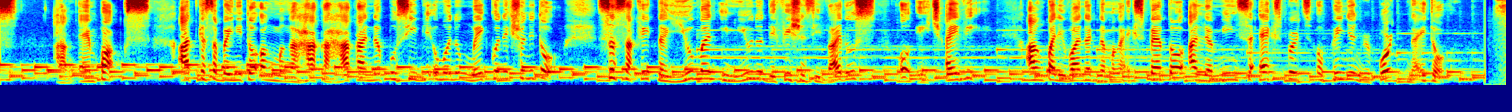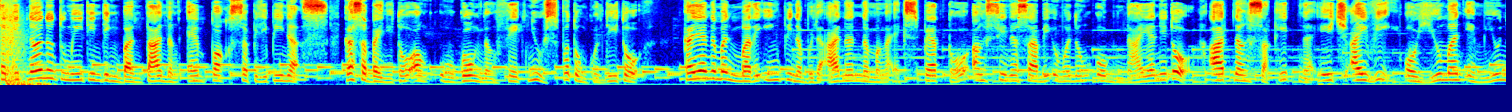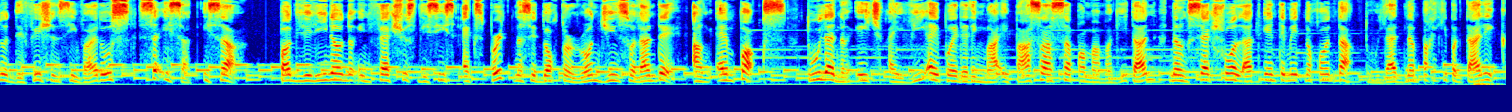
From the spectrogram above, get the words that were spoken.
ang Mpox. At kasabay nito ang mga haka-haka na posible umanong may koneksyon nito sa sakit na Human Immunodeficiency Virus o HIV. Ang paliwanag ng mga eksperto alamin sa Experts Opinion Report na ito. Sa gitna ng tumitinding banta ng Mpox sa Pilipinas, kasabay nito ang ugong ng fake news patungkol dito. Kaya naman mariing pinabulaanan ng mga eksperto ang sinasabi umanong ugnayan nito at ng sakit na HIV o Human Immunodeficiency Virus sa isa't isa. Paglilinaw ng infectious disease expert na si Dr. Ron Jean Solante, ang Mpox tulad ng HIV ay pwede ring maipasa sa pamamagitan ng sexual at intimate na contact tulad ng pakikipagtalik.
